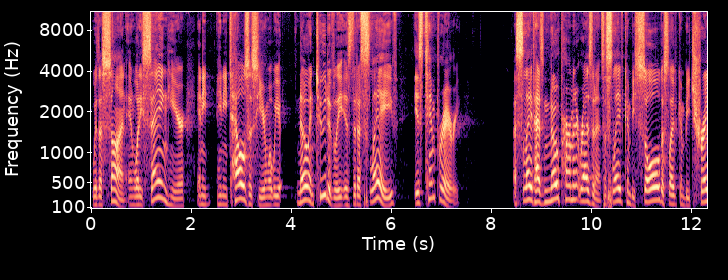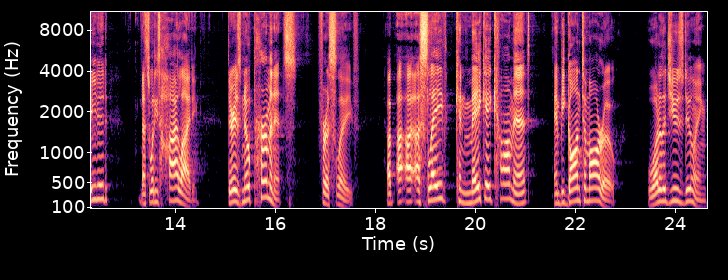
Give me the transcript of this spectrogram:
with a son. And what he's saying here, and he, and he tells us here, and what we know intuitively, is that a slave is temporary. A slave has no permanent residence. A slave can be sold, a slave can be traded. That's what he's highlighting. There is no permanence for a slave. A, a, a, slave can make a comment and be gone tomorrow. What are the Jews doing?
